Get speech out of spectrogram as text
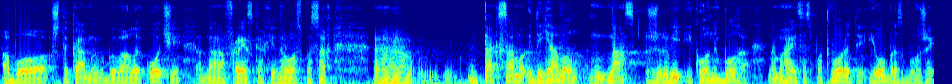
або штиками вибивали очі на фресках і на розписах. Е, Так само і диявол нас, живі ікони Бога, намагається спотворити і образ Божий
